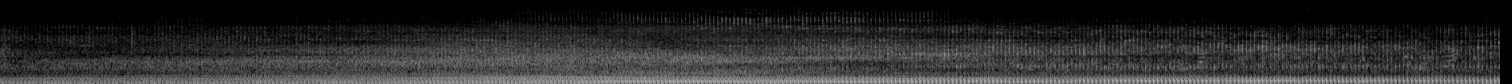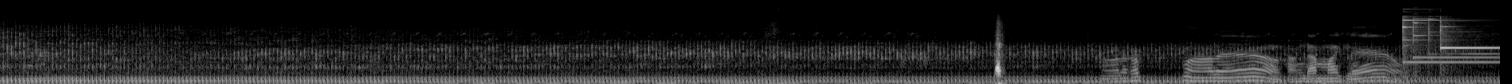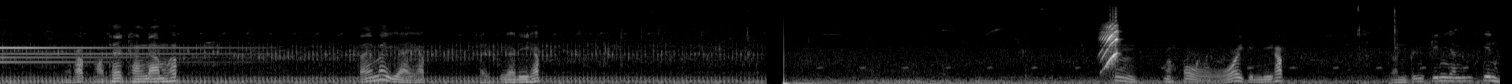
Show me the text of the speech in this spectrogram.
มาแล้วครับ มาแล้วคางดำมาอีกแล้วนะครับหมอเทศคางดำครับไซส์ไม่ใหญ่ครับใส่เกลือดีครับโอ้โหกินดีครับยันเป็นกินยันเป็นกิน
